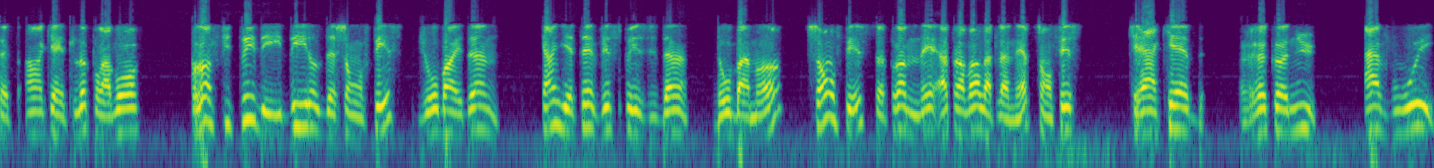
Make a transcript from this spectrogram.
cette enquête-là pour avoir profité des deals de son fils, Joe Biden, quand il était vice-président d'Obama. Son fils se promenait à travers la planète. Son fils, crackhead, reconnu, avoué,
